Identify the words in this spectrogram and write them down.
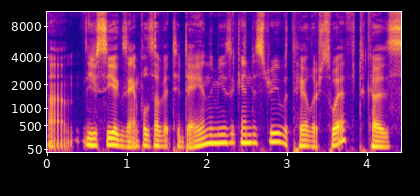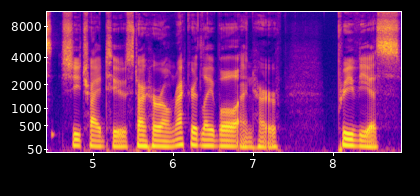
Um, you see examples of it today in the music industry with Taylor Swift because she tried to start her own record label and her previous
